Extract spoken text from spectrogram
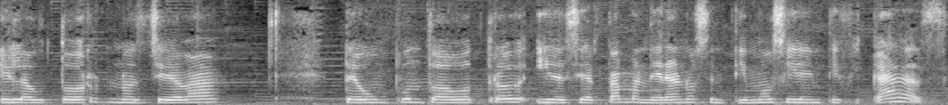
el autor nos lleva de un punto a otro y de cierta manera nos sentimos identificadas.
